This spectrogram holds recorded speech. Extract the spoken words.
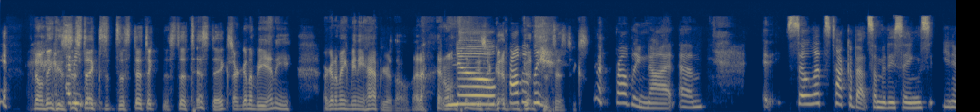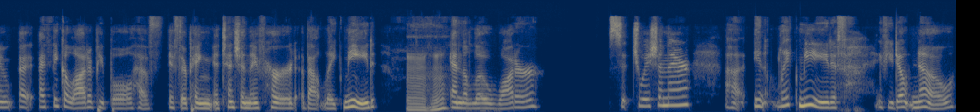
I don't think these statistics, statistic, statistics are going to be any are going to make me any happier though. I don't no, think these are good, probably, good statistics. Probably not. Um, eh, so let's talk about some of these things. You know, I, I, think a lot of people have, if they're paying attention, they've heard about Lake Mead mm-hmm. and the low water situation there. Uh, in Lake Mead, if if you don't know,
